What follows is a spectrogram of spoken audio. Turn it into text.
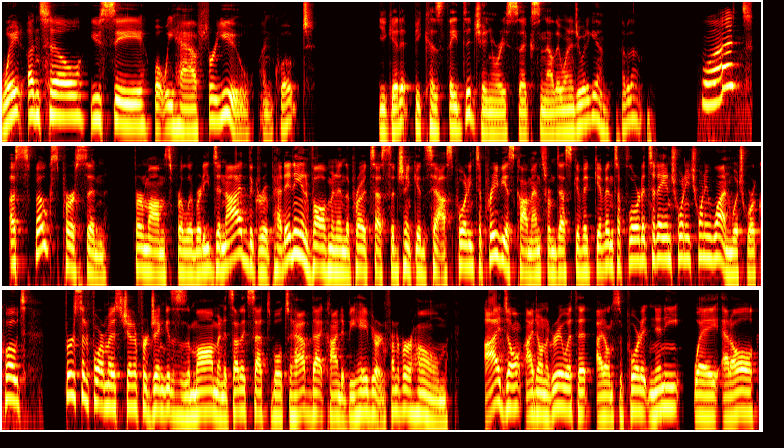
Wait until you see what we have for you, unquote. You get it? Because they did January 6th and now they want to do it again. How about that? What? A spokesperson for Moms for Liberty denied the group had any involvement in the protests at Jenkins House, pointing to previous comments from Descovich given to Florida Today in 2021, which were, quote, First and foremost, Jennifer Jenkins is a mom, and it's unacceptable to have that kind of behavior in front of her home. I don't I don't agree with it. I don't support it in any way at all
